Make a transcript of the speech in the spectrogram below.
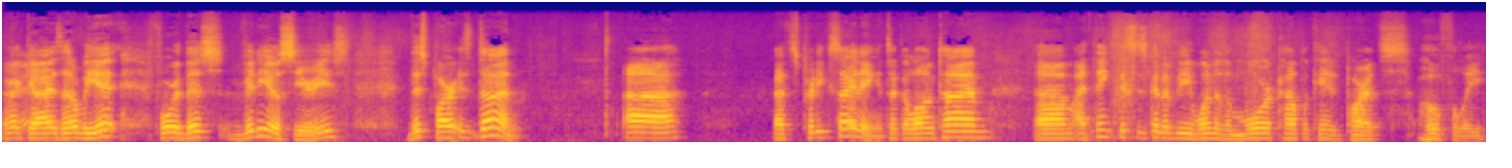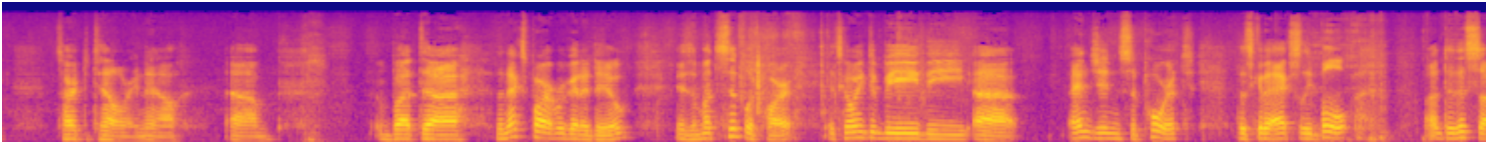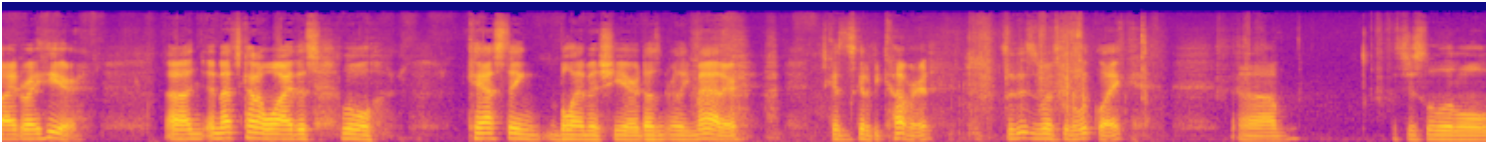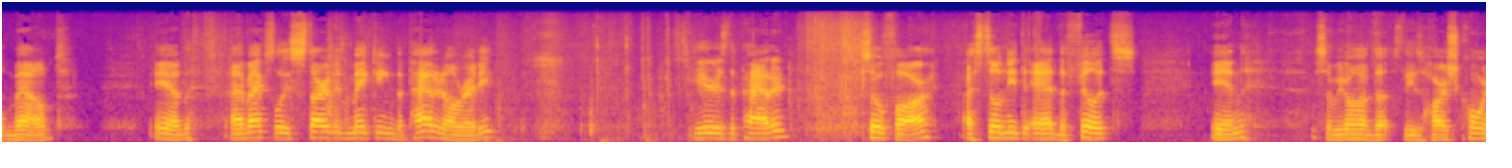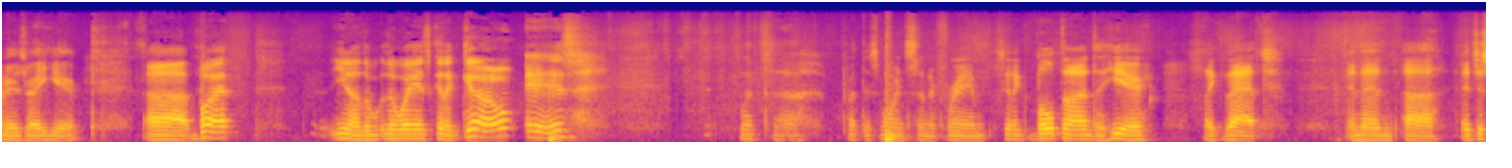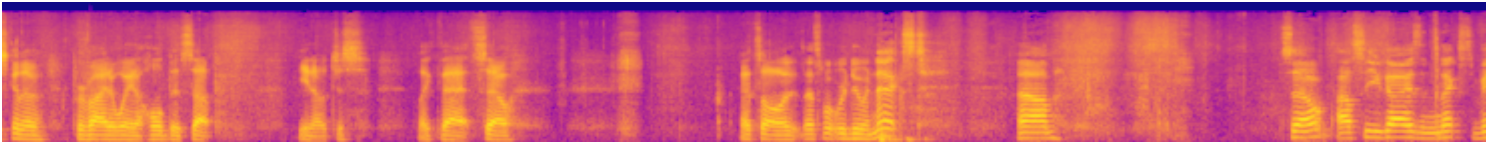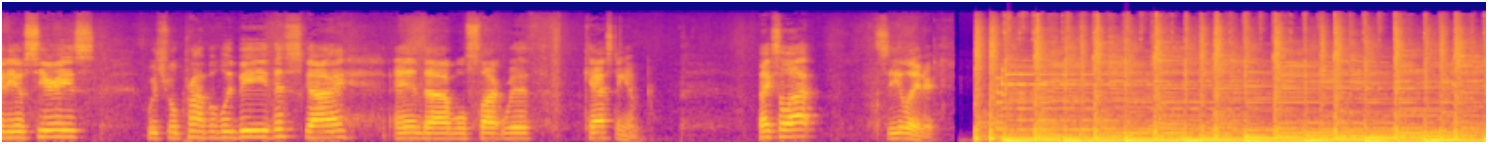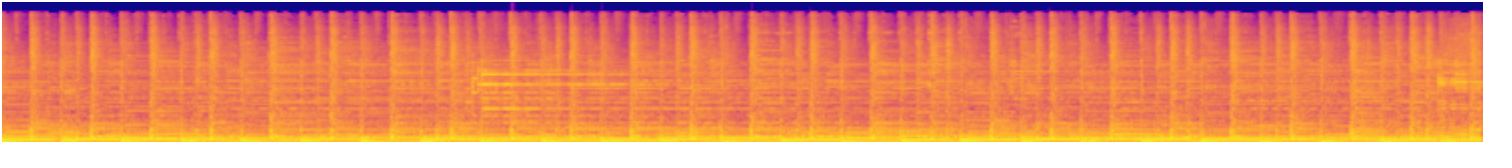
Alright guys, that'll be it for this video series. this part is done. Uh, that's pretty exciting. It took a long time. Um, I think this is going to be one of the more complicated parts, hopefully. It's hard to tell right now. Um, but uh, the next part we're going to do is a much simpler part. It's going to be the uh, engine support that's going to actually bolt onto this side right here. Uh, and, that's kind of why this little casting blemish here doesn't really matter. It's because it's going to be covered. So this is what it's going to look like. Um, it's just a little mount. And I've actually started making the pattern already. Here is the pattern so far. I still need to add the fillets in so we don't have the, these harsh corners right here. Uh, but, you know, the, the way it's going to go is, let's uh, put this more in center frame. It's going to bolt on to here like that. And then uh, it's just going to provide a way to hold this up, you know, just like that. So that's all. That's what we're doing next. Um, so I'll see you guys in the next video series, which will probably be this guy, and uh, we'll start with casting him. Thanks a lot. See you later.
